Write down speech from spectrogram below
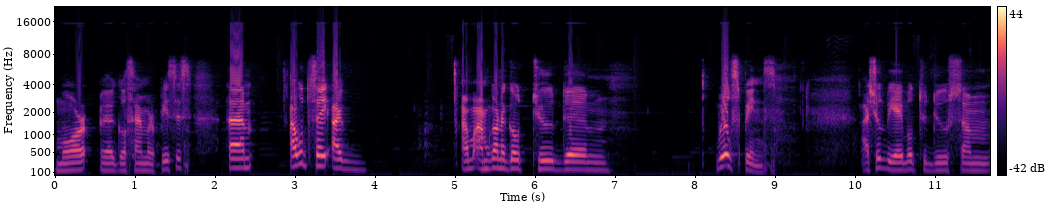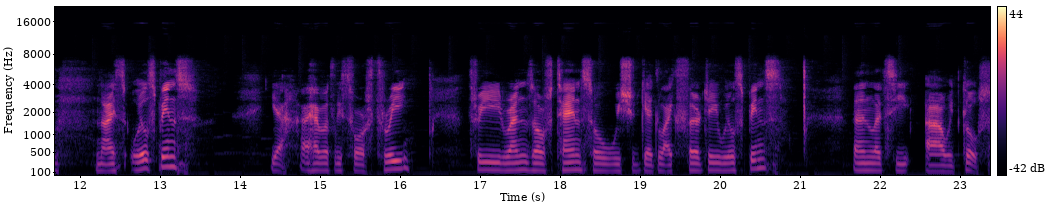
more uh, Gothamer pieces. Um, I would say I I'm, I'm gonna go to the um, wheel spins. I should be able to do some nice wheel spins. Yeah I have at least for three three runs of 10 so we should get like 30 wheel spins. And let's see how it goes.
